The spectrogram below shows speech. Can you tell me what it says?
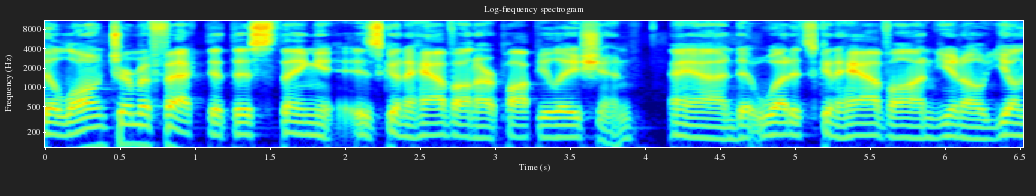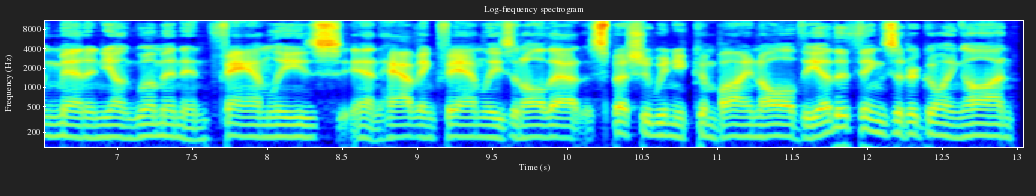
the long term effect that this thing is going to have on our population and what it's going to have on you know young men and young women and families and having families and all that especially when you combine all of the other things that are going on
